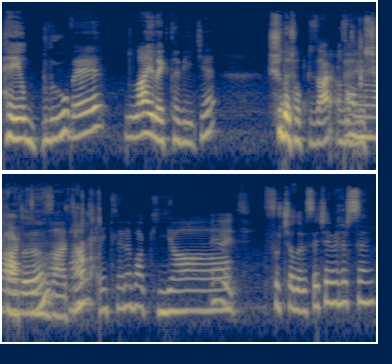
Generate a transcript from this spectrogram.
Pale blue ve lilac tabii ki. Şu da çok güzel. Az önce Ondan çıkarttın aldım. zaten. Renklere bak ya. Fırçaları seçebilirsin.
